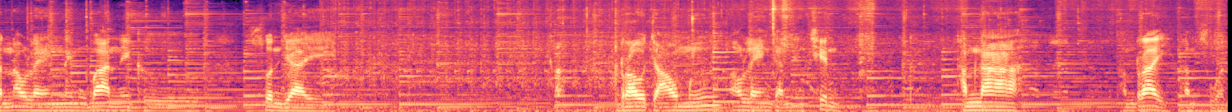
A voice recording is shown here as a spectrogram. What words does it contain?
ารเอาแรงในหมู่บ้านนี่คือส่วนใหญ่ เราจะเอามือเอาแรงกันอย่างเช่นทำนาทำไร่ทำสวน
